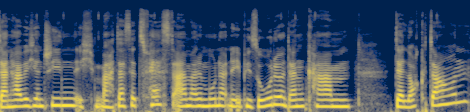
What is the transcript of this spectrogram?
dann habe ich entschieden, ich mache das jetzt fest, einmal im Monat eine Episode. Und dann kam der Lockdown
